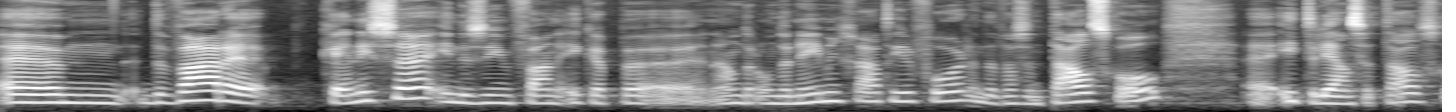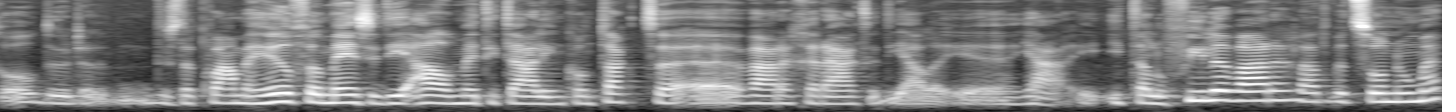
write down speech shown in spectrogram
um, er waren kennissen. In de zin van, ik heb uh, een andere onderneming gehad hiervoor. En dat was een taalschool, uh, Italiaanse taalschool. Dus er kwamen heel veel mensen die al met Italië in contact uh, waren geraakt. Die al ja, Italofielen waren, laten we het zo noemen.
